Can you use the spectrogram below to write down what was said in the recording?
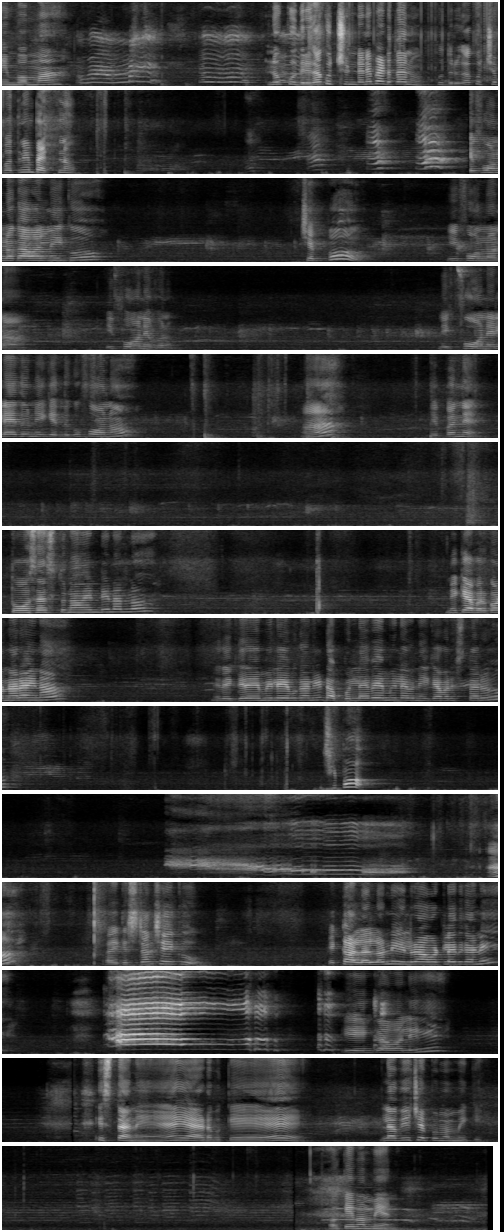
ఏం బొమ్మ? నువ్వు కుదురుగా కూర్చుంటేనే పెడతాను. కుదురుగా కూర్చోపోతే నేను పెట్టను. ఏ ఫోన్లో కావాలి నీకు? చెప్పు. ఈ ఫోన్లోనా? ఈ ఫోన్ ఇవ్వను. నీకు ఫోనే లేదు నీకెందుకు ఫోను? ఇవ్వను నేను. తోసేస్తున్నావేంటి నన్ను? నీకు ఎవరు కొన్నారు ఆయన? నీ దగ్గర ఏమీ లేవు కానీ డబ్బులు లేవు ఏమీ లేవు నీకెవరు ఇస్తారు? చిపో! ఇష్టాలు చేయకు ఈ కళ్ళల్లో నీళ్ళు రావట్లేదు కానీ. ఏం కావాలి? ఇస్తానే ఏడవకే. లవ్ యూ చెప్పు మమ్మీకి. ఓకే మమ్మీ అని.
